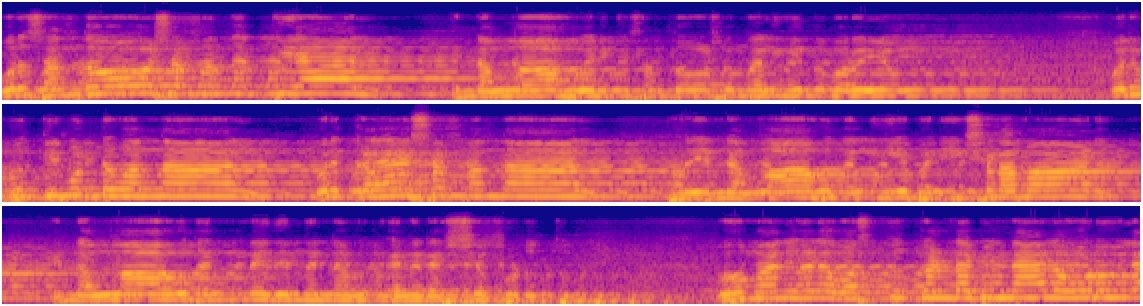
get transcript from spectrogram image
ഒരു സന്തോഷം വന്നെത്തിയാൽ എന്റെ അള്ളാഹു എനിക്ക് സന്തോഷം നൽകി എന്ന് പറയും. ഒരു ബുദ്ധിമുട്ട് വന്നാൽ ഒരു ക്ലേശം വന്നാൽ അത് എന്റെ അള്ളാഹു നൽകിയ പരീക്ഷണമാണ്. എന്റെ അള്ളാഹു തന്നെ ഇതിൽ നിന്ന് എന്നെ രക്ഷപ്പെടുത്തും. ബഹുമാനികളെ വസ്തുക്കളുടെ പിന്നാലെ ഓടൂല.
